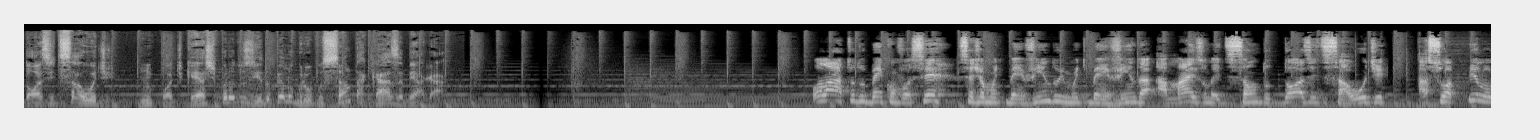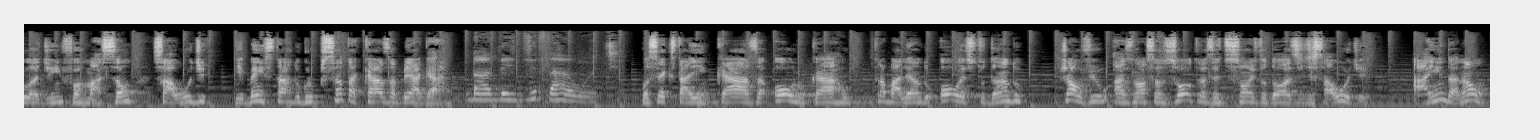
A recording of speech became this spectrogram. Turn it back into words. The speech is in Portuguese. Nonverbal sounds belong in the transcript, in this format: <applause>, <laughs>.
Dose de Saúde, um podcast produzido pelo grupo Santa Casa BH. Olá, tudo bem com você? Seja muito bem-vindo e muito bem-vinda a mais uma edição do Dose de Saúde, a sua pílula de informação, saúde e bem-estar do grupo Santa Casa BH. Dose de Saúde. Você que está aí em casa ou no carro, trabalhando ou estudando, já ouviu as nossas outras edições do Dose de Saúde? Ainda não?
